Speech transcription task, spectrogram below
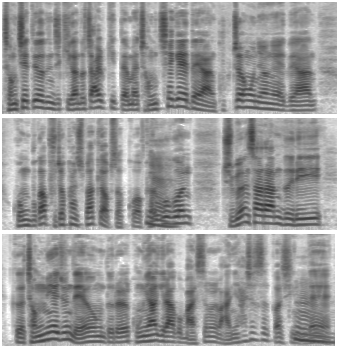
정치에 뛰어든 지 기간도 짧기 때문에 정책에 대한 국정 운영에 대한 공부가 부족할 수밖에 없었고 네. 결국은 주변 사람들이 그 정리해 준 내용들을 공약이라고 말씀을 많이 하셨을 것인데 음.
